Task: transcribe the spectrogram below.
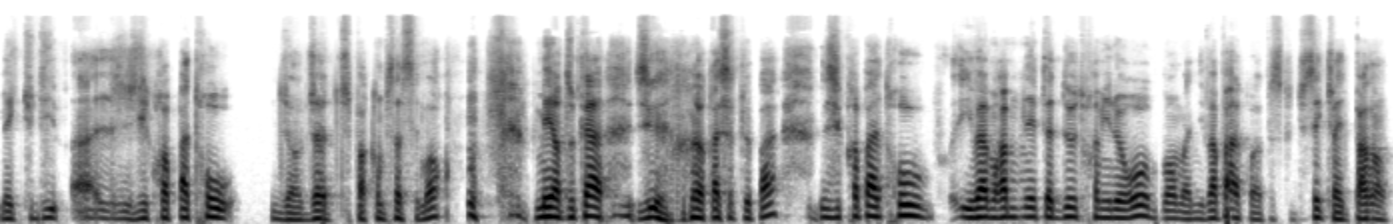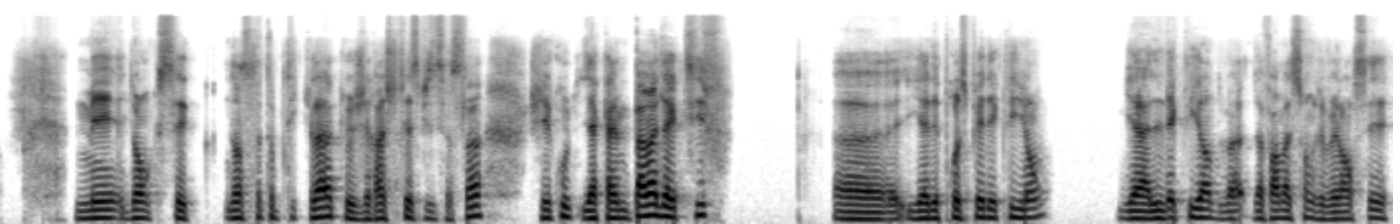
mais que tu dis, ah, j'y crois pas trop, genre, déjà, c'est pas comme ça, c'est mort. Mais en tout cas, je rachète-le pas, j'y crois pas trop, il va me ramener peut-être 2-3 000 euros, bon, bah, n'y va pas, quoi, parce que tu sais que tu vas être perdant. Mais donc, c'est dans cette optique-là que j'ai racheté ce business-là. J'ai écoute, il y a quand même pas mal d'actifs. Euh, il y a des prospects, des clients. Il y a les clients de, ma- de la formation que j'avais lancé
